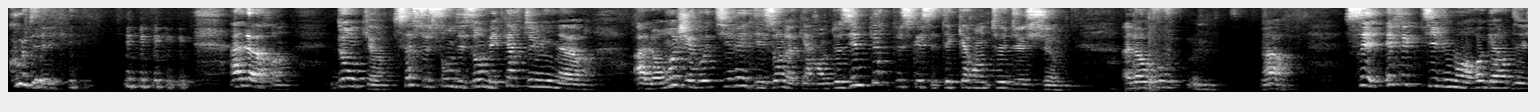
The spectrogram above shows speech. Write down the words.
codé. Alors, donc, ça ce sont, disons, mes cartes mineures. Alors moi j'ai retiré, disons, la 42e carte puisque c'était 42. Alors vous... Ah, c'est effectivement, regardez,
